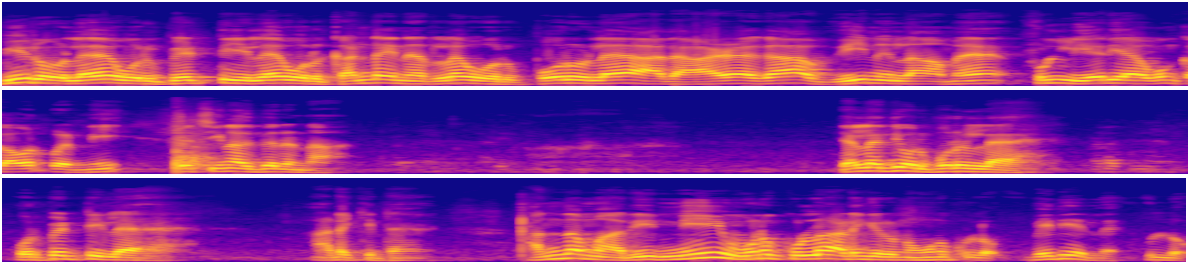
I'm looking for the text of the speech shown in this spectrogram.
பீரோவில் ஒரு பெட்டியில் ஒரு கண்டெய்னரில் ஒரு பொருளை அதை அழகாக வீண் இல்லாமல் ஃபுல் ஏரியாவும் கவர் பண்ணி வச்சிங்கன்னா அது பேர் என்ன? எல்லாத்தையும் ஒரு பொருளில் ஒரு பெட்டியில் அடக்கிட்டேன். அந்த மாதிரி நீ உனக்குள்ளே அடங்கிடணும் உனக்குள்ளோ. வெளியே இல்லை உள்ளோ.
